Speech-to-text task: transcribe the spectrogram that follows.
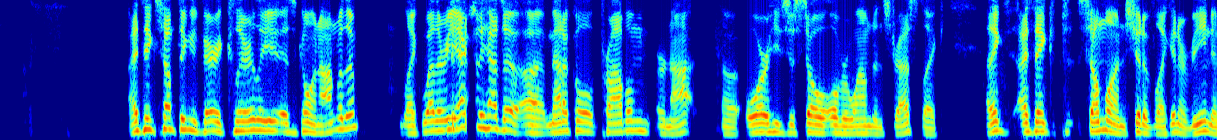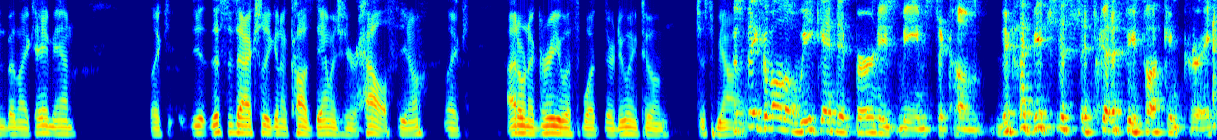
I think something very clearly is going on with him. Like whether he actually has a, a medical problem or not, uh, or he's just so overwhelmed and stressed. Like, I think I think someone should have like intervened and been like, "Hey, man, like this is actually going to cause damage to your health." You know, like I don't agree with what they're doing to him. Just to be honest. Just think of all the weekend at Bernie's memes to come. it's just it's going to be fucking great.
